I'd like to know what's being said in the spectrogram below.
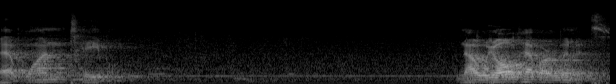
at one table. Now we all have our limits.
